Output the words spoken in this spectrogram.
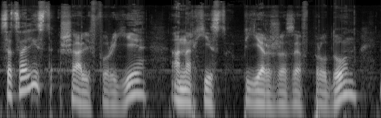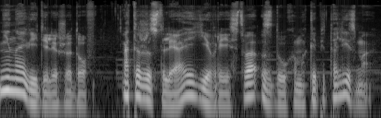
социалист Шарль Фурье, анархист Пьер-Жозеф Прудон ненавидели жидов, отождествляя еврейство с духом капитализма –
